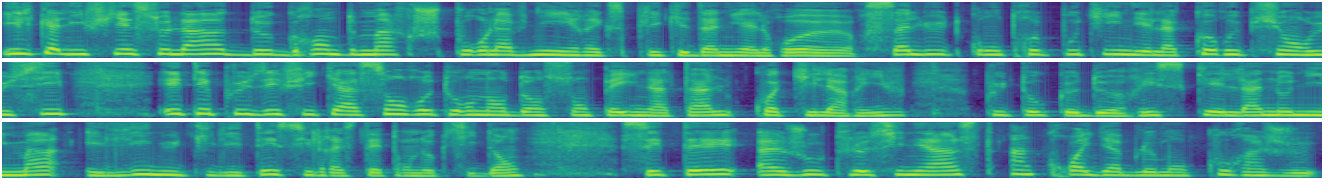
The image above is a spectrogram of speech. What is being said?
Il qualifiait cela de grande marche pour l'avenir, expliquait Daniel Roer. Sa lutte contre Poutine et la corruption en Russie était plus efficace en retournant dans son pays natal, quoi qu'il arrive, plutôt que de risquer l'anonymat et l'inutilité s'il restait en Occident. C'était, ajoute le cinéaste, incroyablement courageux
